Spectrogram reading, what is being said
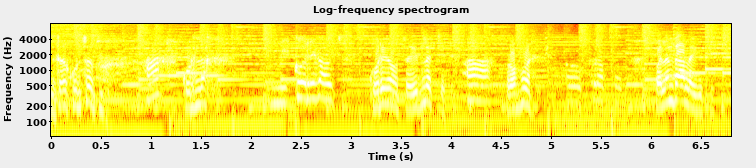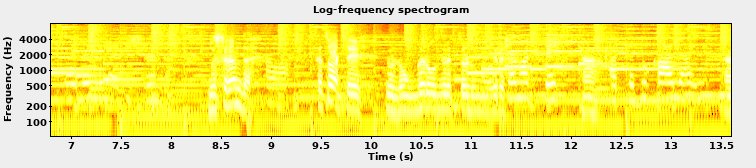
मित्रा कुठचा तू? कुठला? मी कोरेगावचं. कोरेगावचा इथलाच आहे? हा. प्रॉपर? हो प्रॉपर. पहिल्यांदा आला किती पहिल्यांदा दुसऱ्यांदा. दुसऱ्यांदा? हा. कसं वाटतंय? तो डोंगर वगैरे चढून वगैरे? छान वाटतंय. हा. आता दुःख आलं आहे. हा.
